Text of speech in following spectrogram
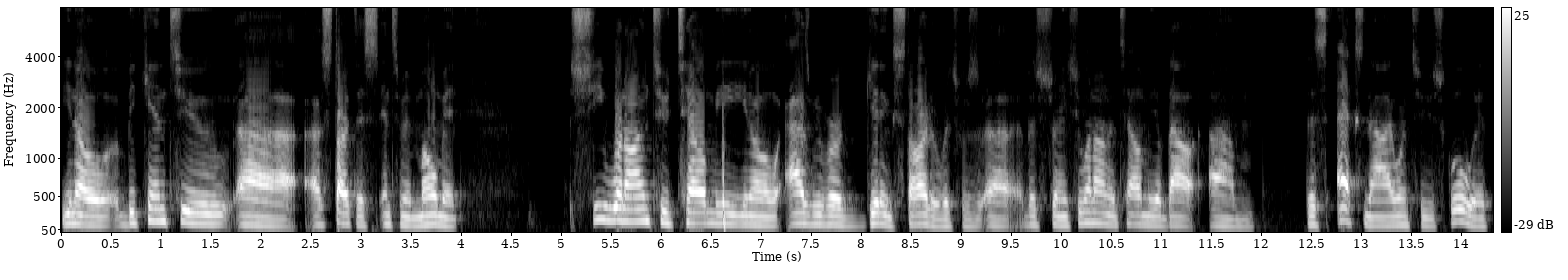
you know, begin to uh, start this intimate moment, she went on to tell me, you know, as we were getting started, which was uh, a bit strange, she went on to tell me about um, this ex now I went to school with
